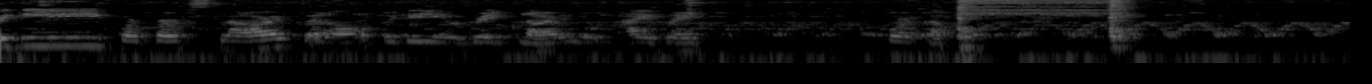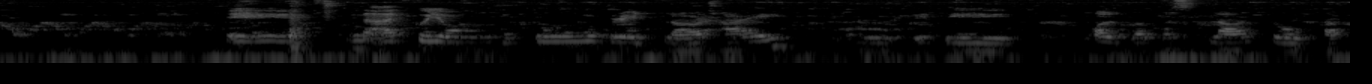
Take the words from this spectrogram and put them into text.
pwede purpose flour, pero pwede bread flour, yung hybrid 4 cup. Eh, ina-add ko yung 2 bread flour high, and pwede all-purpose flour 2 cup.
